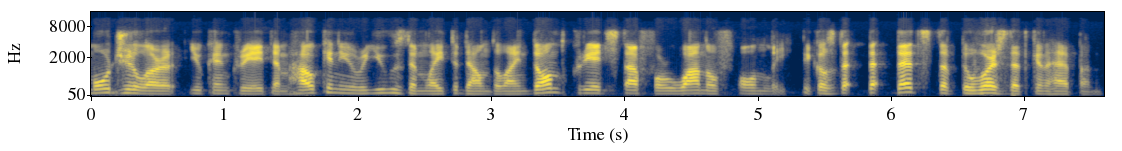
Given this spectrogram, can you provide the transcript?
modular you can create them how can you reuse them later down the line? Don't create stuff for one off only because that, that that's the, the worst that can happen.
